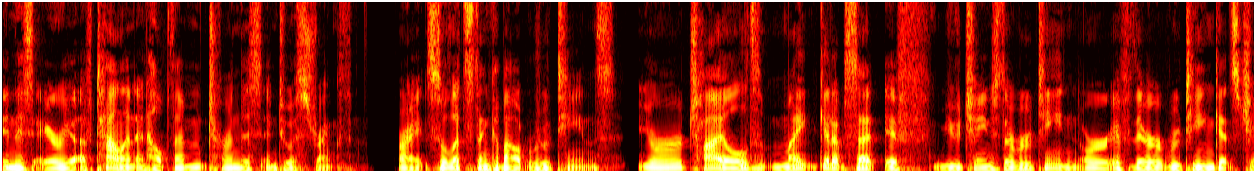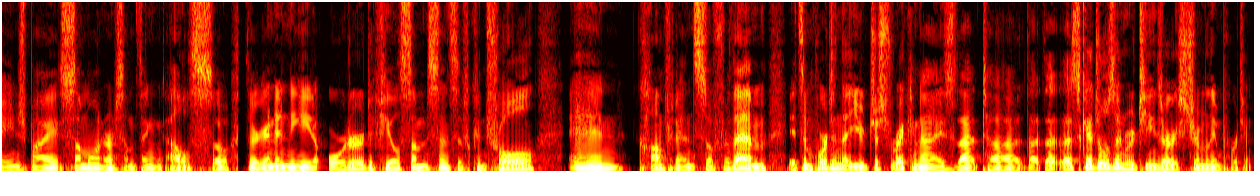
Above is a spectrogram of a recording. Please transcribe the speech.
in this area of talent and help them turn this into a strength. All right. So let's think about routines. Your child might get upset if you change their routine or if their routine gets changed by someone or something else. So they're going to need order to feel some sense of control and confidence. So for them, it's important that you just recognize that, uh, that, that, that schedules and routines are extremely important.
